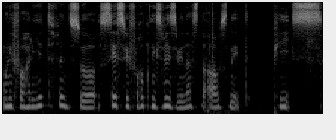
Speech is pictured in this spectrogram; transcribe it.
Och ni får ha det jättefint så ses vi förhoppningsvis vid nästa avsnitt. Peace.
